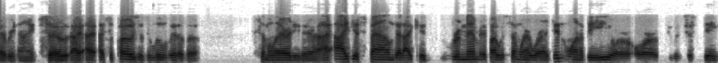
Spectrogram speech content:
every night. So I, I, suppose there's a little bit of a similarity there. I, I just found that I could remember if I was somewhere where I didn't want to be, or or was just being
